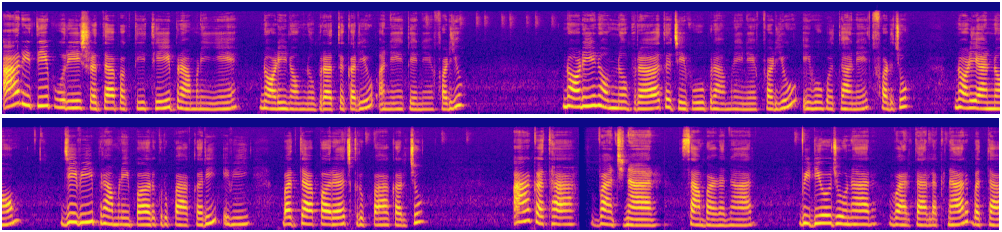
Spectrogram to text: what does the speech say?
આ રીતે પૂરી શ્રદ્ધા ભક્તિથી બ્રાહ્મણીએ નોળી નોમનું વ્રત કર્યું અને તેને ફળ્યું. નોળી નોમનું વ્રત જેવું બ્રાહ્મણીને ફળ્યું, એવું બધાને જ ફળજો. નળિયા નોમ, જેવી બ્રાહ્મણી પર કૃપા કરી, એવી બધા પર જ કૃપા કરજો. આ કથા વાંચનાર, સાંભળનાર, વીડિયો જોનાર, વાર્તા લખનાર બધા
